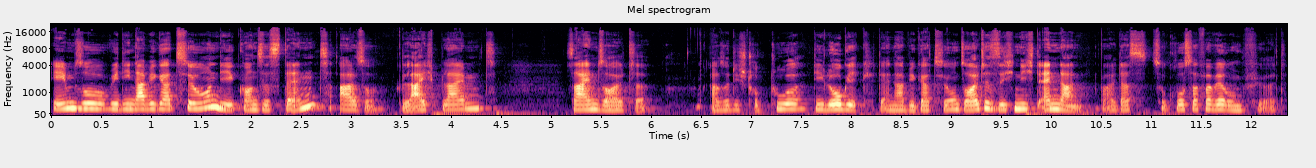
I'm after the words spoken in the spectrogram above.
Ebenso wie die Navigation, die konsistent, also gleichbleibend sein sollte. Also die Struktur, die Logik der Navigation sollte sich nicht ändern, weil das zu großer Verwirrung führt.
